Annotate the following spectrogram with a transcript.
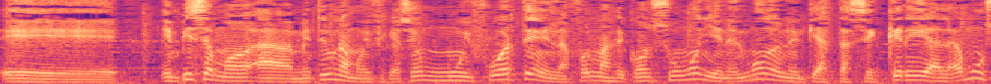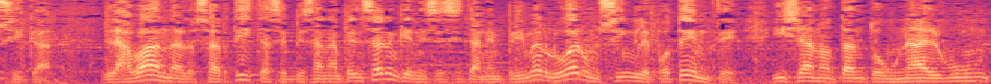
eh, empieza a meter una modificación muy fuerte en las formas de consumo y en el modo en el que hasta se crea la música. Las bandas, los artistas empiezan a pensar en que necesitan en primer lugar un single potente y ya no tanto un álbum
